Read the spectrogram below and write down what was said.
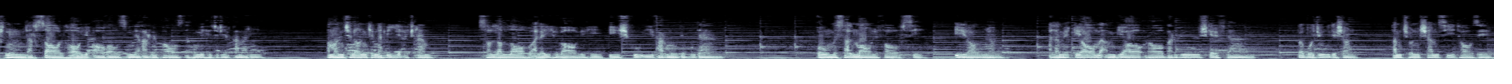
اکنون در سالهای آغازین قرن پانزدهم هجری قمری. همانچنان که نبی اکرم صلی الله علیه و آله پیشگویی فرموده بودند. قوم سلمان فارسی ایرانیان علم قیام انبیاء را بر دوش گرفتند و وجودشان همچون شمسی تازه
